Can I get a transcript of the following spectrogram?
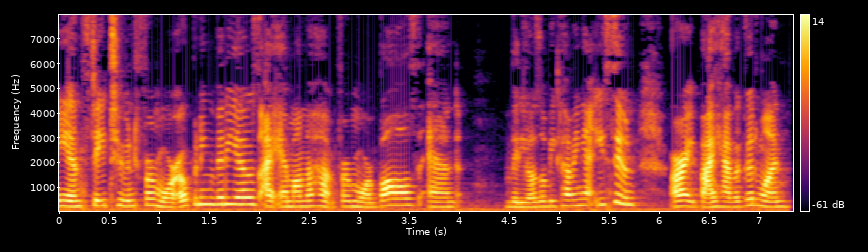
And stay tuned for more opening videos. I am on the hunt for more balls, and videos will be coming at you soon. All right, bye. Have a good one.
